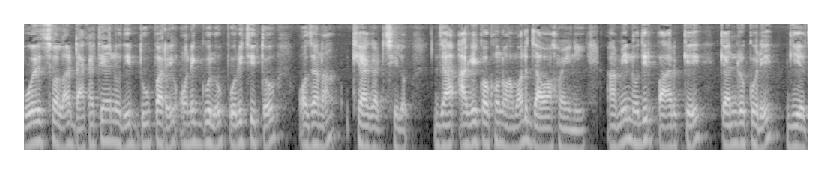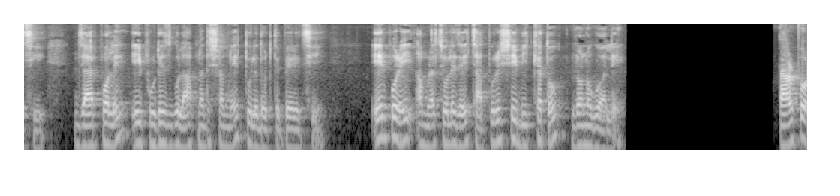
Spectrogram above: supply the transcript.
বয়ে চলা ডাকাতিয়া নদীর দুপারে অনেকগুলো পরিচিত অজানা খেয়াঘাট ছিল, যা আগে কখনো আমার যাওয়া হয়নি। আমি নদীর পার্কে কেন্দ্র করে গিয়েছি, যার ফলে এই ফুটেজগুলো আপনাদের সামনে তুলে ধরতে পেরেছি। এরপরেই আমরা চলে যাই চাঁদপুরের সেই বিখ্যাত রণগোয়ালে। তারপর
